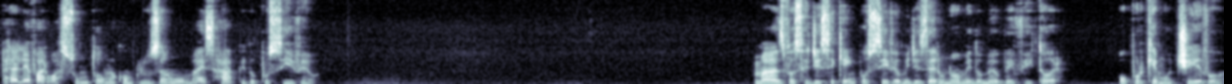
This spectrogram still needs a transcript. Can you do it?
para levar o assunto a uma conclusão o mais rápido possível. Mas você disse que é impossível me dizer o nome do meu benfeitor? Ou por que motivo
